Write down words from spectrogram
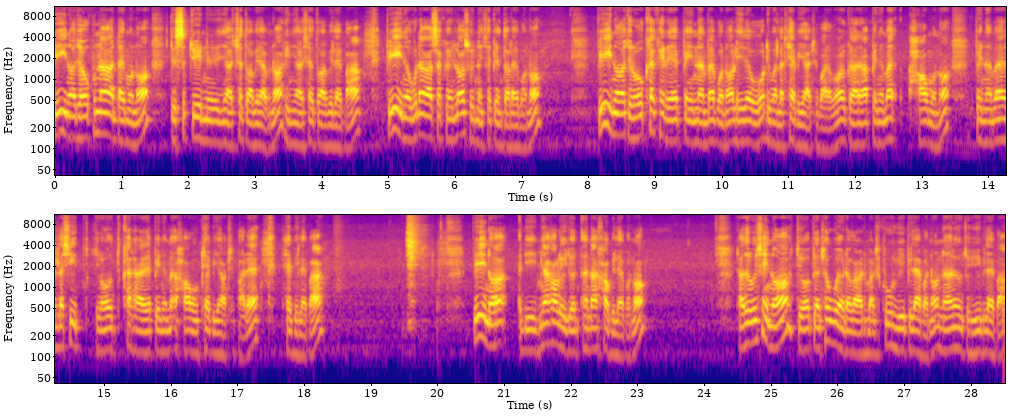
ပြီးရင်တော့ကျွန်တော်ခုနအတိုင်းပေါ့နော်ဒီ situation ညာချက်သွားပေးလိုက်ပါနော်ဒီညာချက်သွားပေးလိုက်ပါပြီးရင်တော့ခုနက screen lock ဆိုတဲ့ချက်ပြန်သွားလိုက်ပါနော်ပြီးရင်တော့ကျွန်တော်ခက်ခဲ့တဲ့ပင်နံပါတ်ပေါ့နော်လေးတဲ့ကိုဒီမှာလက်ထည့်ပေးရဖြစ်ပါတယ်ပေါ့ဒါကပင်နံပါတ်အဟောင်းပေါ့နော်ပင်နံပါတ်လက်ရှိကျွန်တော်ခတ်ထားတဲ့ပင်နံပါတ်အဟောင်းကိုထည့်ပေးရဖြစ်ပါတယ်ထည့်ပေးလိုက်ပါပြီးရင်တော့ဒီမြားခောက်လေးကိုကျွန်တော်အနာခောက်ပေးလိုက်ပါနော်ဒါဆိုလို့ရှိရင်တော့ကျွန်တော်ပြန်ဖြုတ်ဝင်တော့ကတော့ဒီမှာတစ်ခုရွေးပေးလိုက်ပါနော်နားလေးကိုကျွန်တော်ရွေးပေးလိုက်ပါ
